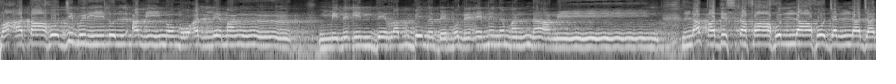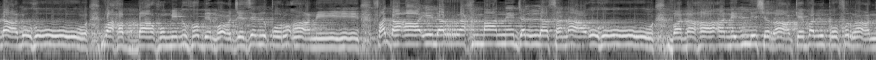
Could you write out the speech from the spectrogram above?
واتاہ جبریل الامین معلما۔ من عند رب بمنعم منان لقد استفاه الله جل جلاله وحباه منه بمعجز القرآن. فدعا إلى الرحمن جل سناؤه ونهى عن الاشراك والكفران.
